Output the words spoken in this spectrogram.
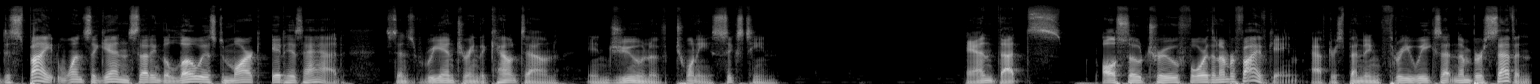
despite once again setting the lowest mark it has had since re entering the countdown in June of 2016. And that's also true for the number 5 game, after spending three weeks at number 7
